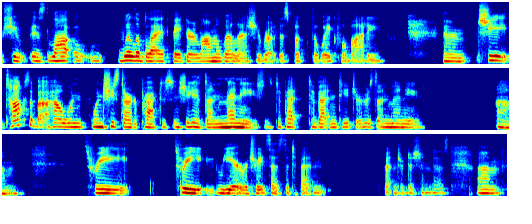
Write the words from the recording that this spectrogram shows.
she is La, Willa Blythe Baker, Lama Willa. She wrote this book, The Wakeful Body. And she talks about how when when she started practicing, she has done many. She's a Tibet, Tibetan teacher who's done many um, three three year retreats as the Tibetan Tibetan tradition does. Um,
